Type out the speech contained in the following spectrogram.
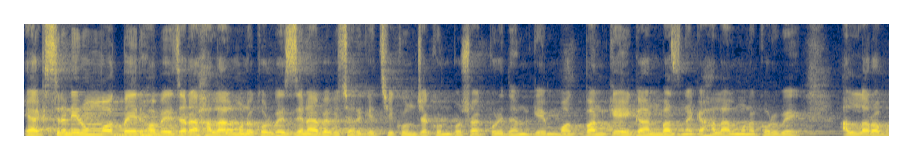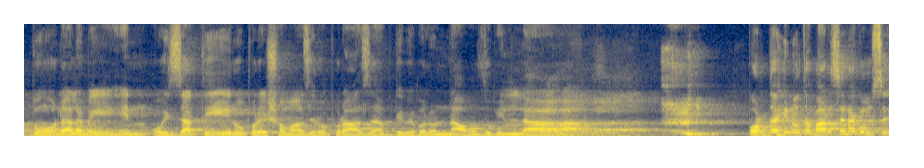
এক শ্রেণির উম্মত বের হবে, যারা হালাল মনে করবে, জেনা, ব্যবচারকে, চিকুন চাকুন, পোশাক পরিধানকে, মদপানকে, গান বাজনাকে হালাল মনে করবে। আল্লাহ রব্বুল আলমিন ওই জাতির উপরে, সমাজের উপর আজাব দিবে বলুন, নাউযুবিল্লাহ। পর্দাহীনতা বাড়ছে না কমছে?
